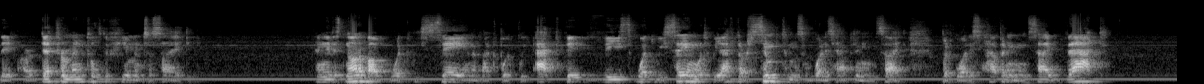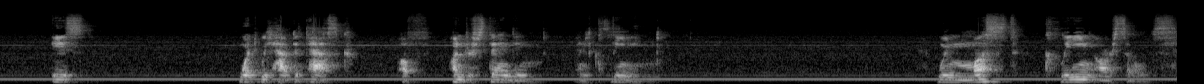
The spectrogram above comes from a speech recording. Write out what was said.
They are detrimental to human society and it is not about what we say and about what we act. These, what we say and what we act are symptoms of what is happening inside. But what is happening inside, that is what we have the task of understanding and cleaning. We must clean ourselves.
